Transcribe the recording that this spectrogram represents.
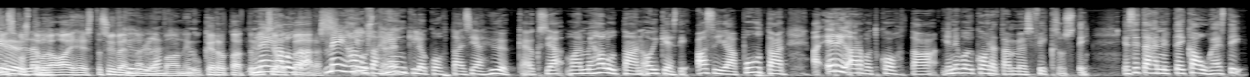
keskustelun ja aiheesta syvemmälle, Kyllä. vaan niin kuin kerrotaan, että me miksi haluta, väärässä. me ei haluta näin. henkilökohtaisia hyökkäyksiä, vaan me halutaan oikeasti asiaa. Puhutaan, eri arvot kohtaa ja ne voi kohdata myös fiksusti. Ja sitähän nyt ei kauheasti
